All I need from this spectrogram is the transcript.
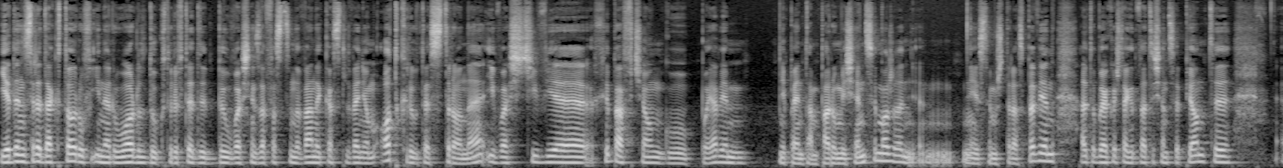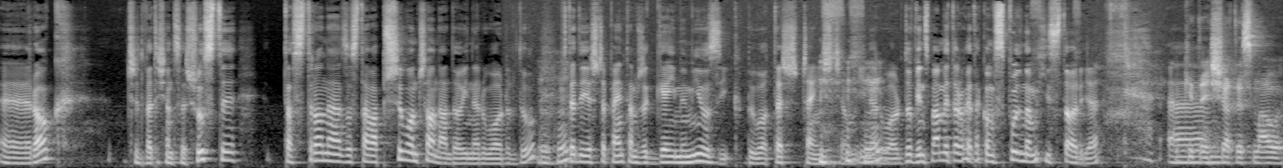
Jeden z redaktorów Inner Worldu, który wtedy był właśnie zafascynowany Castlevanią, odkrył tę stronę i właściwie chyba w ciągu, bo ja wiem, nie pamiętam, paru miesięcy może, nie, nie jestem już teraz pewien, ale to był jakoś tak 2005 e, rok, czy 2006, ta strona została przyłączona do Inner Worldu. Mhm. Wtedy jeszcze pamiętam, że Game Music było też częścią mhm. Inner Worldu, więc mamy trochę taką wspólną historię. Jaki ten świat jest mały.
